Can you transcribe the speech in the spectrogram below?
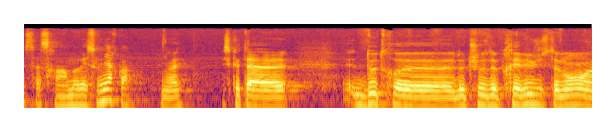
ça sera un mauvais souvenir. Quoi. Ouais. Est-ce que tu as d'autres, d'autres choses de prévues justement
